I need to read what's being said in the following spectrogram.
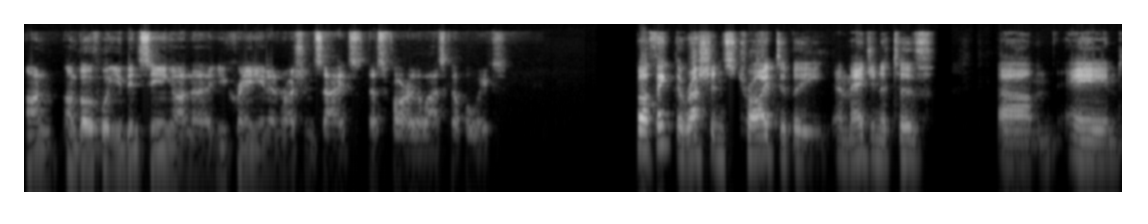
on on both what you've been seeing on the Ukrainian and Russian sides thus far the last couple weeks? Well, I think the Russians tried to be imaginative um, and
